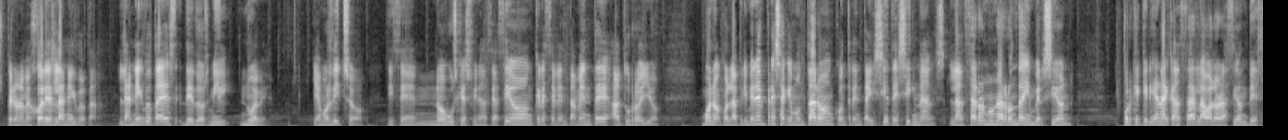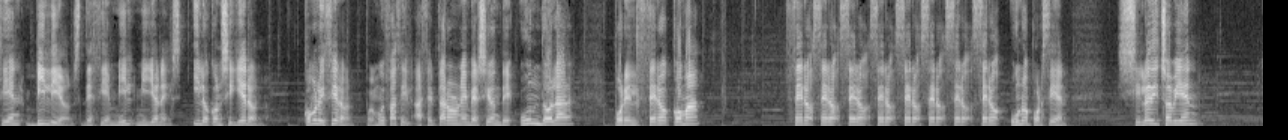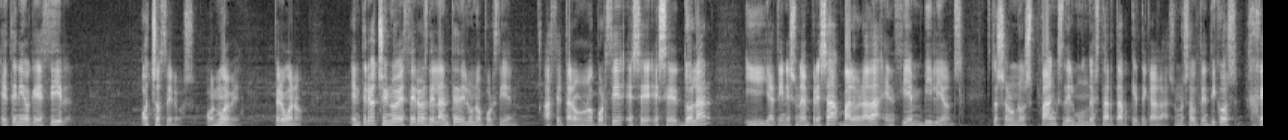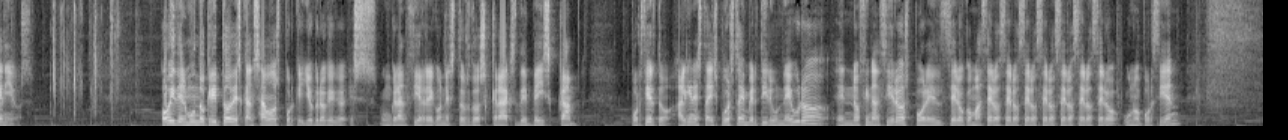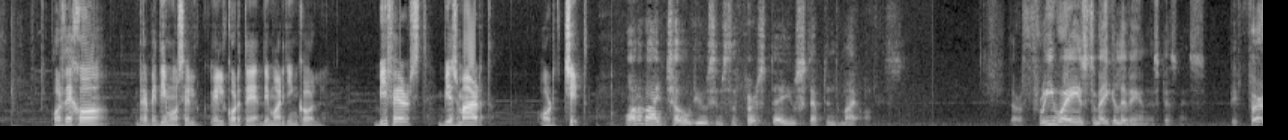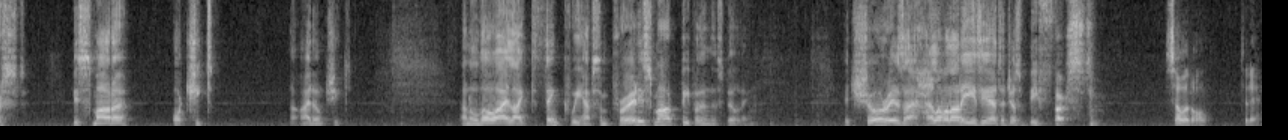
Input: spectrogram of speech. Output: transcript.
Pero lo mejor es la anécdota. La anécdota es de 2009. Ya hemos dicho, Dicen, no busques financiación, crece lentamente, a tu rollo. Bueno, con la primera empresa que montaron, con 37 Signals, lanzaron una ronda de inversión porque querían alcanzar la valoración de 100 billions, de 100 mil millones, y lo consiguieron. ¿Cómo lo hicieron? Pues muy fácil, aceptaron una inversión de un dólar por el 0,000000001%. Si lo he dicho bien, he tenido que decir 8 ceros o 9. Pero bueno, entre 8 y 9 ceros delante del 1%. Aceptaron 1% ese, ese dólar y ya tienes una empresa valorada en 100 billions. Estos son unos punks del mundo startup que te cagas, unos auténticos genios. Hoy del mundo cripto descansamos porque yo creo que es un gran cierre con estos dos cracks de Basecamp. Por cierto, ¿alguien está dispuesto a invertir un euro en no financieros por el 0,0000001%? Os dejo, repetimos el, el corte de Margin Call. Be first, be smart, or cheat. What have I told you since the first day you stepped into my office? There are three ways to make a living in this business be first, be smarter, or cheat. No, I don't cheat. And although I like to think we have some pretty smart people in this building, it sure is a hell of a lot easier to just be first. Sell it all today.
